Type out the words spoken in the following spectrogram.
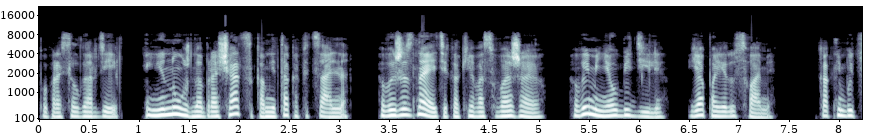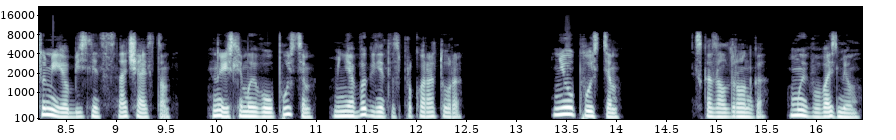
попросил Гордеев. И не нужно обращаться ко мне так официально. Вы же знаете, как я вас уважаю. Вы меня убедили. Я поеду с вами. Как-нибудь сумею объясниться с начальством. Но если мы его упустим, меня выгонят из прокуратуры. Не упустим, сказал Дронга. Мы его возьмем.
